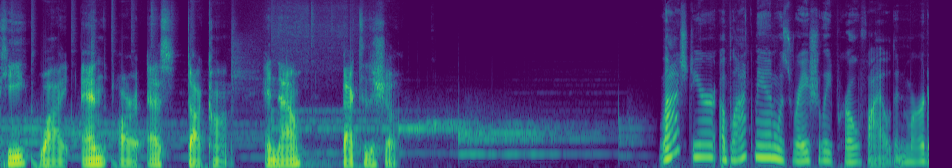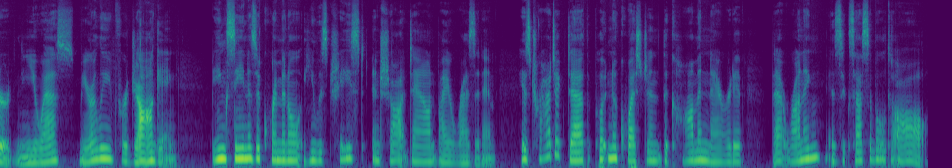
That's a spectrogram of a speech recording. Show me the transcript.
P Y N R S.com. And now, back to the show. Last year, a black man was racially profiled and murdered in the U.S. merely for jogging. Being seen as a criminal, he was chased and shot down by a resident. His tragic death put into question the common narrative that running is accessible to all.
